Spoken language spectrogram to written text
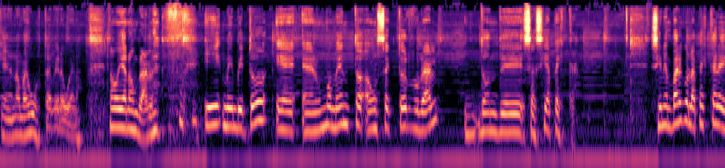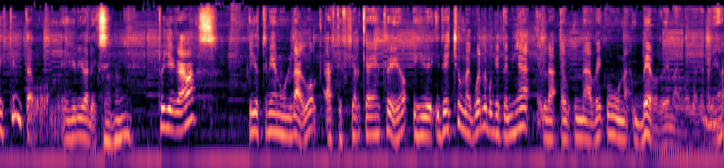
que no me gusta, pero bueno, no voy a nombrarla. y me invitó eh, en un momento a un sector rural donde se hacía pesca. Sin embargo, la pesca era distinta, mi querido Alex tú llegabas, ellos tenían un lago artificial que habían creado, y de, hecho me acuerdo porque tenía la, una ave como una verde, me acuerdo que tenía.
